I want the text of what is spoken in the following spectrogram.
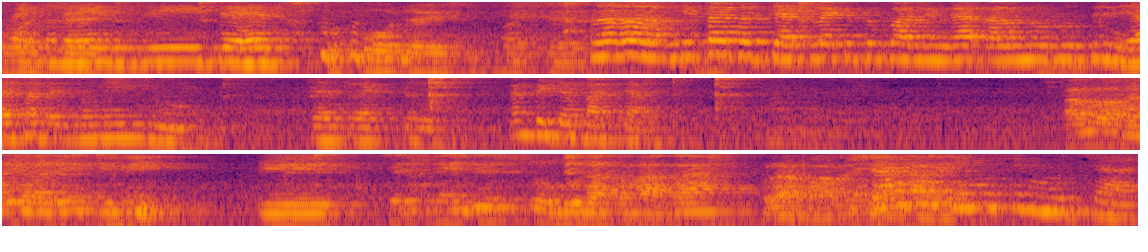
like lazy, dead. For four days, like that. Heeh, kita tuh jet lag itu paling nggak kalau nurutin ya sampai seminggu jet lag terus kan beda 4 jam Kalau hari-hari gini di Sydney itu suhu rata-rata berapa? Siang sekarang lagi musim hujan.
